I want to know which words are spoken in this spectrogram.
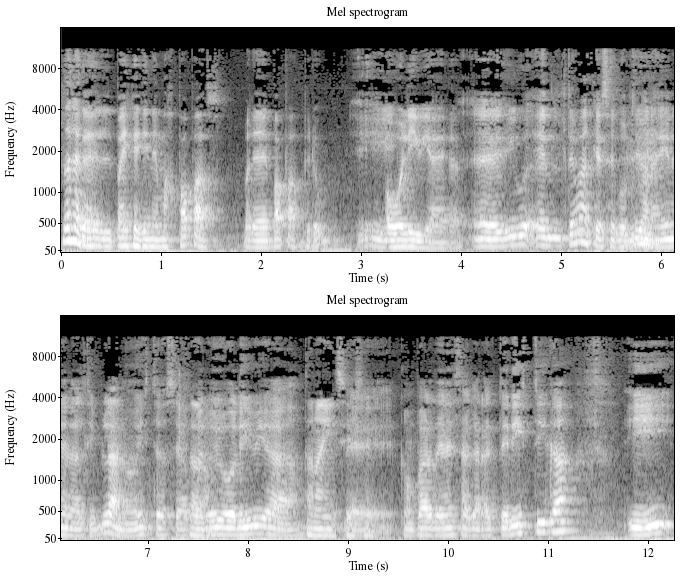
¿No es el país que tiene más papas? ¿Variedad de papas? ¿Perú? Y- ¿O Bolivia era? Eh, el tema es que se cultivan ahí en el altiplano, ¿viste? O sea, Claro. Perú y Bolivia Están ahí, sí, eh, comparten esa característica y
